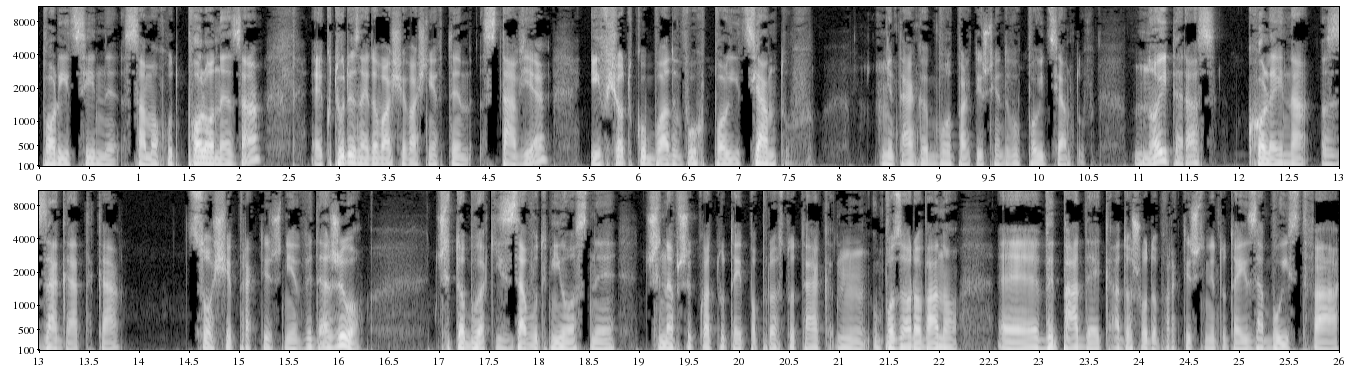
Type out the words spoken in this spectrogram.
policyjny samochód Poloneza, e, który znajdował się właśnie w tym stawie i w środku było dwóch policjantów. Nie tak, było praktycznie dwóch policjantów. No i teraz kolejna zagadka, co się praktycznie wydarzyło. Czy to był jakiś zawód miłosny, czy na przykład tutaj po prostu tak um, upozorowano e, wypadek, a doszło do praktycznie tutaj zabójstwa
